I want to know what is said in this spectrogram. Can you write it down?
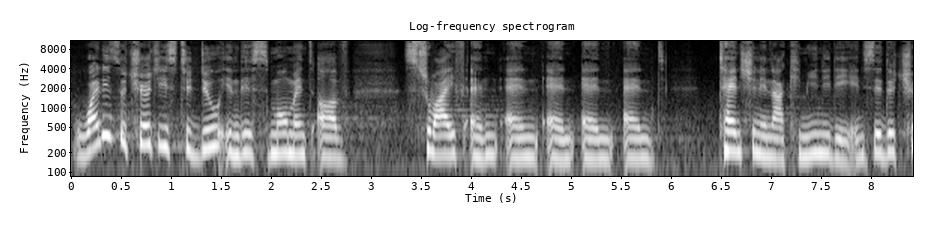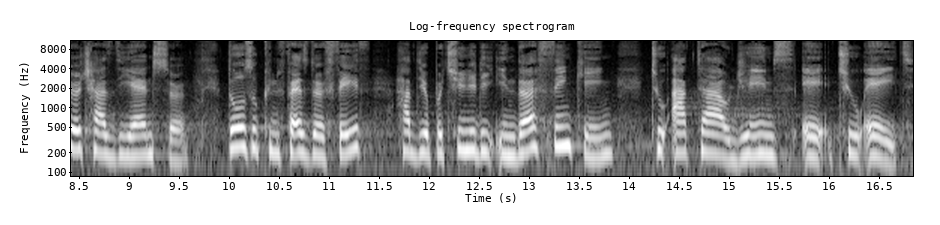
What is the church is to do in this moment of strife and, and, and, and, and tension in our community. And so the church has the answer. Those who confess their faith have the opportunity in their thinking to act out James 8, 2 8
